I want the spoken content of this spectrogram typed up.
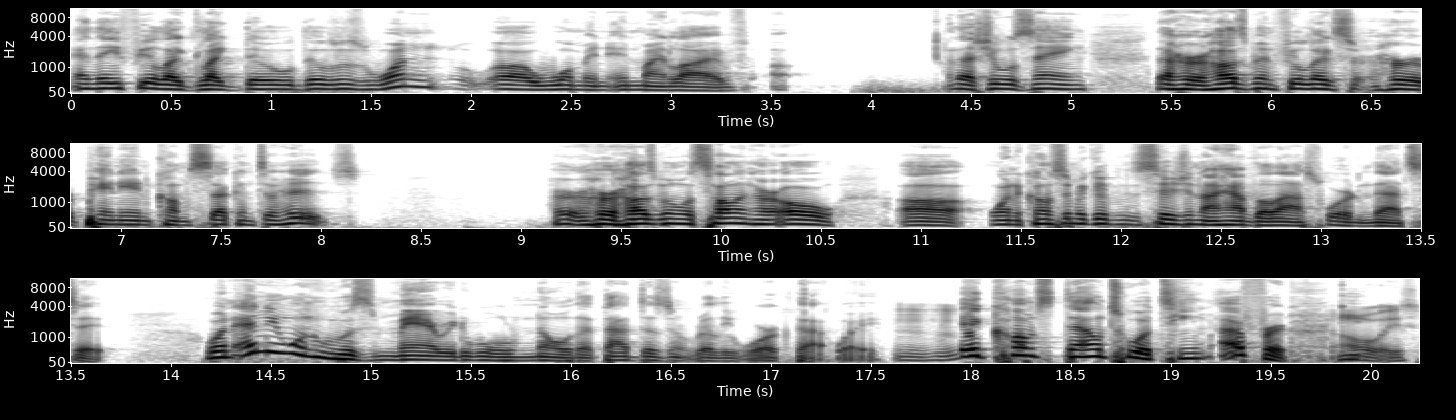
and they feel like like there, there was one uh, woman in my life uh, that she was saying that her husband feels like her opinion comes second to his her, her husband was telling her oh uh, when it comes to making a decision i have the last word and that's it when anyone who is married will know that that doesn't really work that way it comes down to a team effort Always.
